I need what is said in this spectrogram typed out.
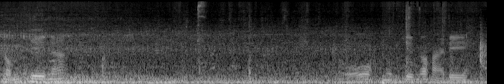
ขนมจีนนะ โอ้ข น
